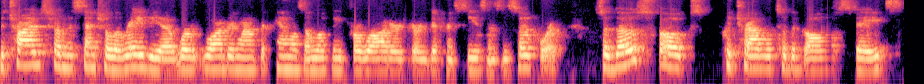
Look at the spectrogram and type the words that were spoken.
The tribes from the Central Arabia were wandering around with camels and looking for water during different seasons and so forth. So those folks could travel to the Gulf states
